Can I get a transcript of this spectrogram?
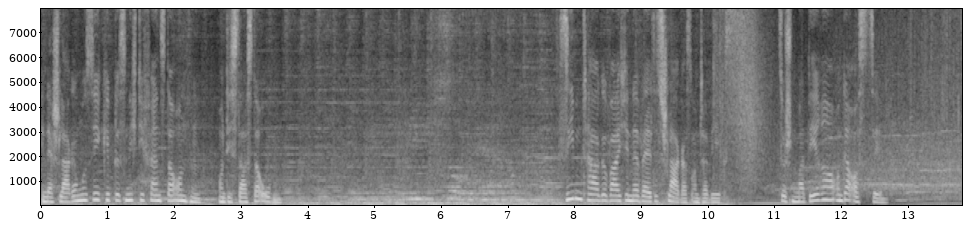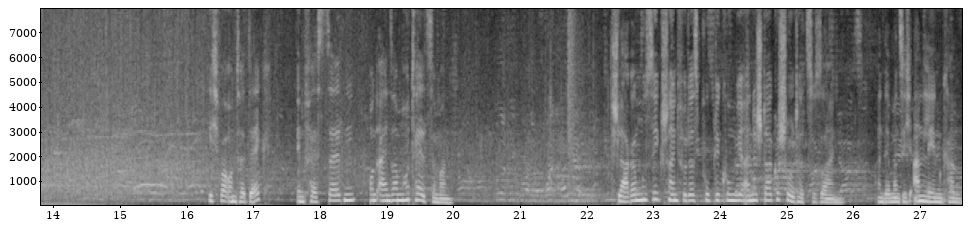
In der Schlagermusik gibt es nicht die Fans da unten und die Stars da oben. Sieben Tage war ich in der Welt des Schlagers unterwegs. Zwischen Madeira und der Ostsee. Ich war unter Deck, in Festzelten und einsamen Hotelzimmern. Schlagermusik scheint für das Publikum wie eine starke Schulter zu sein, an der man sich anlehnen kann.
